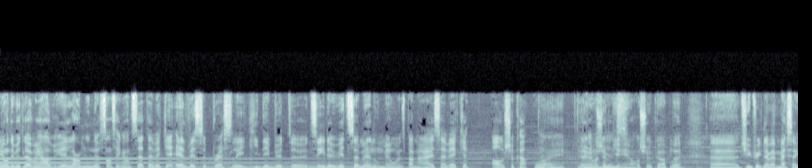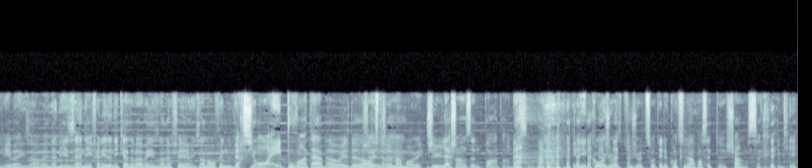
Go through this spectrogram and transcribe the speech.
Et on débute le 20 avril en 1957 avec Elvis Presley qui débute euh, une série de 8 semaines au numéro 1 du palmarès avec All Shook Up. Ouais. J'aime bien All Shook Up. Euh, Cheap Trick l'avait massacré, par exemple, hein, dans les années, fin des années 80, ils en, ont fait, ils en ont fait une version épouvantable. Ah oui, ah c'était vraiment mauvais. J'ai eu la chance de ne pas entendre ça. Eh bien, je vais, je vais te souhaiter de continuer à avoir cette chance. Très bien.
